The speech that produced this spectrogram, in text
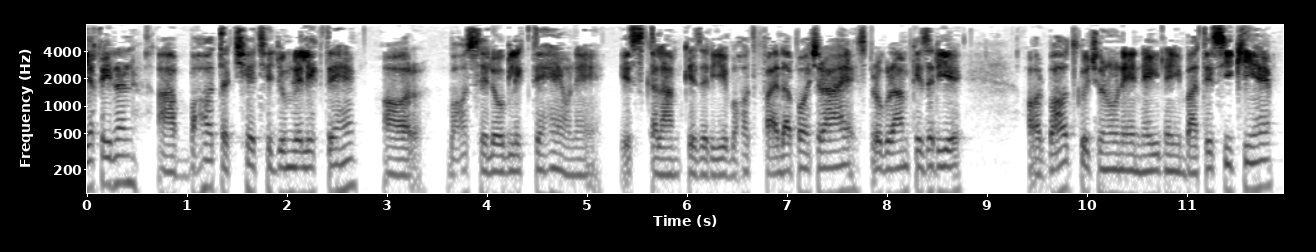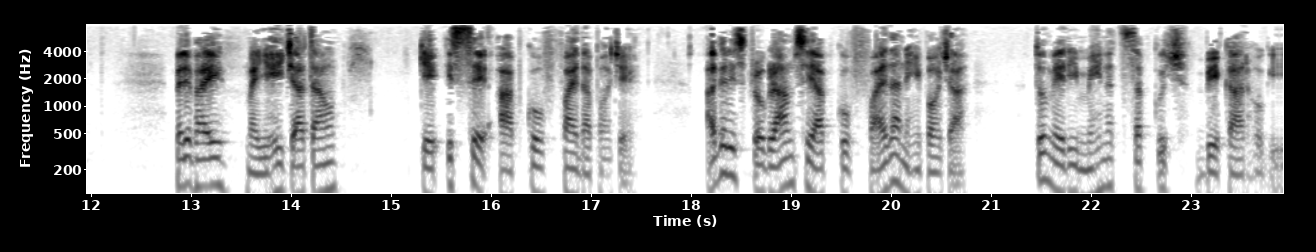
یقیناً آپ بہت اچھے اچھے جملے لکھتے ہیں اور بہت سے لوگ لکھتے ہیں، انہیں اس کلام کے ذریعے بہت فائدہ پہنچ رہا ہے، اس پروگرام کے ذریعے، اور بہت کچھ انہوں نے نئی نئی باتیں سیکھی ہیں۔ میرے بھائی، میں یہی چاہتا ہوں کہ اس سے آپ کو فائدہ پہنچے۔ اگر اس پروگرام سے آپ کو فائدہ نہیں پہنچا، تو میری محنت سب کچھ بیکار ہوگی۔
